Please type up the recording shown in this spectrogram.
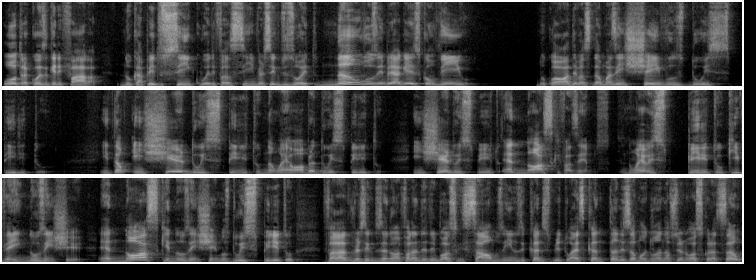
Outra coisa que ele fala, no capítulo 5, ele fala assim, versículo 18: Não vos embriagueis com vinho, no qual há devassidão, mas enchei-vos do espírito. Então, encher do espírito não é obra do espírito. Encher do espírito é nós que fazemos. Não é o espírito que vem nos encher, é nós que nos enchemos do espírito falando no versículo 19, falando entre vós salmos, hinos e cantos espirituais, cantando e salmodiando ao Senhor no vosso coração,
